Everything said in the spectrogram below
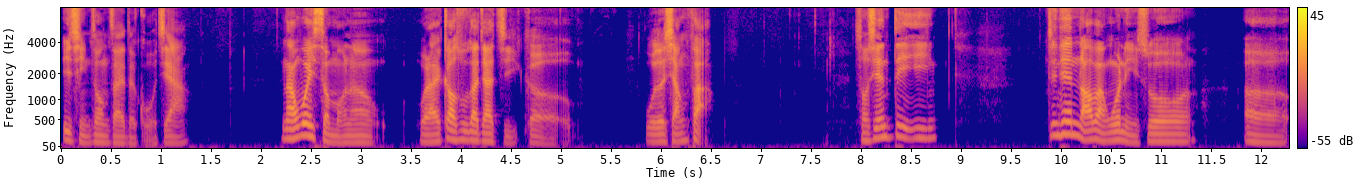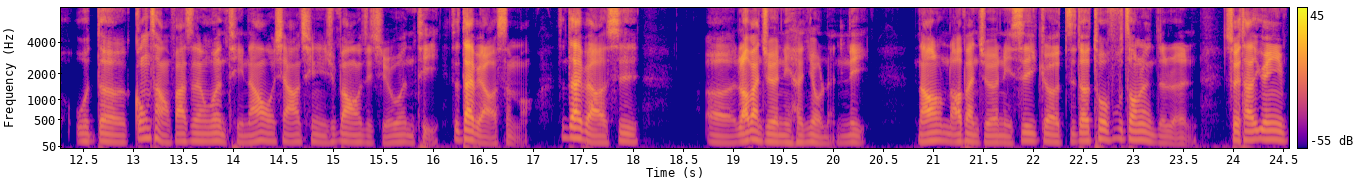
疫情重灾的国家。那为什么呢？我来告诉大家几个我的想法。首先，第一，今天老板问你说，呃，我的工厂发生问题，然后我想要请你去帮我解决问题，这代表了什么？这代表的是，呃，老板觉得你很有能力，然后老板觉得你是一个值得托付重任的人，所以他愿意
